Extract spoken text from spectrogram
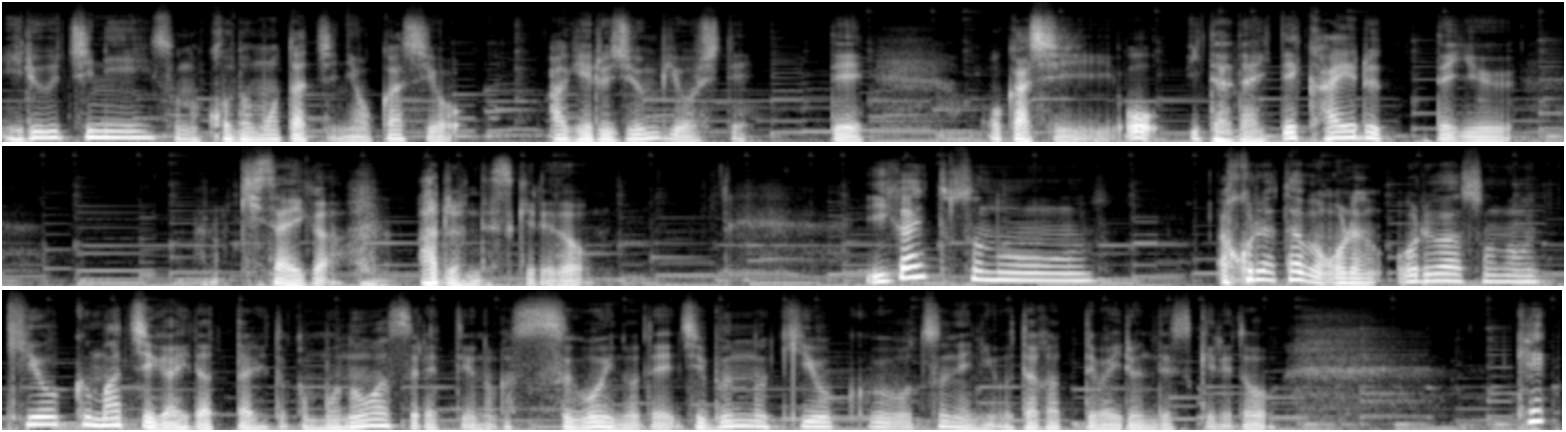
いるうちにその子供たちにお菓子をあげる準備をしてでお菓子をいただいて帰るっていう記載が あるんですけれど意外とそのあこれは多分俺俺はその記憶間違いだったりとか物忘れっていうのがすごいので自分の記憶を常に疑ってはいるんですけれど結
